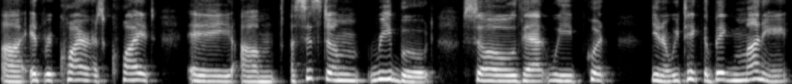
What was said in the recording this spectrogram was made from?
uh, it requires quite a um, a system reboot so that we put you know, we take the big money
